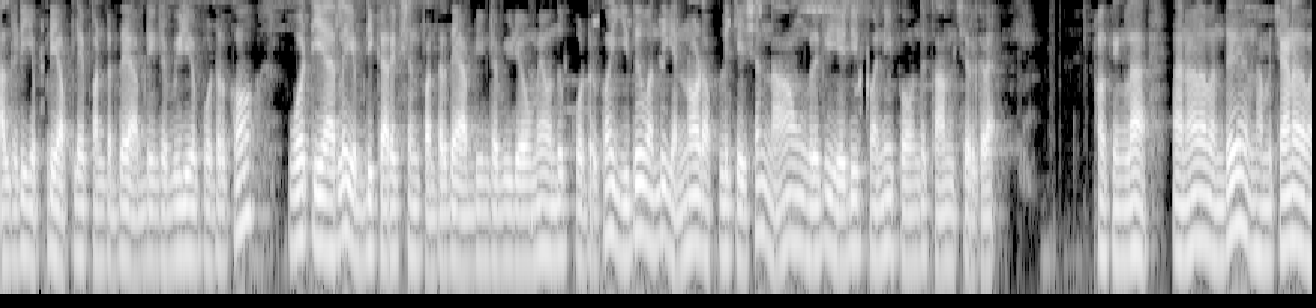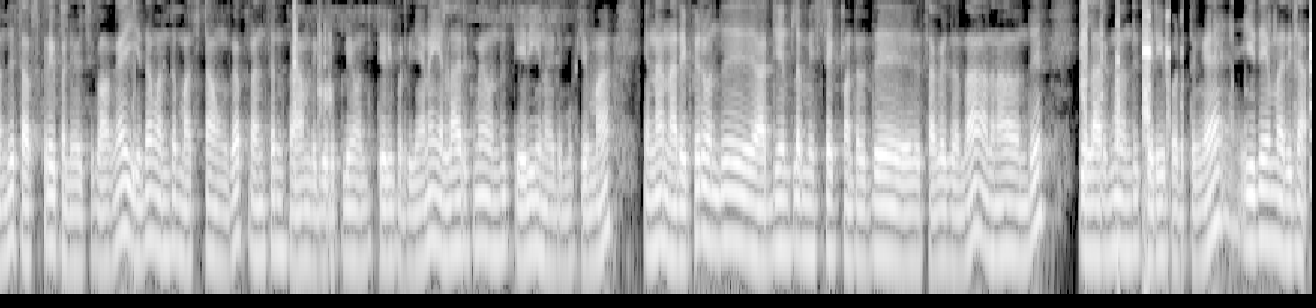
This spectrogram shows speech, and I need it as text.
ஆல்ரெடி எப்படி அப்ளை பண்ணுறது அப்படின்ற வீடியோ போட்டிருக்கோம். ஓடிஆரில் எப்படி கரெக்ஷன் பண்ணுறது அப்படின்ற வீடியோவுமே வந்து போட்டிருக்கோம். இது வந்து என்னோடய அப்ளிகேஷன் நான் உங்களுக்கு எடிட் பண்ணி இப்போ வந்து காமிச்சிருக்கிறேன். ஓகேங்களா? அதனால் வந்து நம்ம சேனலை வந்து சப்ஸ்கிரைப் பண்ணி வச்சுக்கோங்க. இதை வந்து மஸ்ட்டாக உங்கள் ஃப்ரெண்ட்ஸ் அண்ட் ஃபேமிலி குரூப்லேயே வந்து தெரியப்படுத்துங்க ஏன்னா எல்லாருக்குமே வந்து தெரியணும் இது முக்கியமாக ஏன்னா நிறைய பேர் வந்து அர்ஜென்ட்டில் மிஸ்டேக் பண்ணுறது சகஜம் தான் அதனால் வந்து எல்லாருக்குமே வந்து தெரியப்படுத்துங்க. இதே மாதிரி தான்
